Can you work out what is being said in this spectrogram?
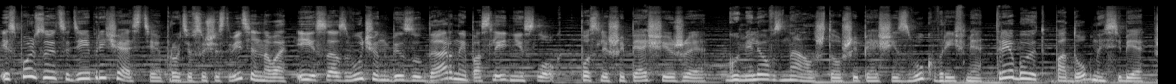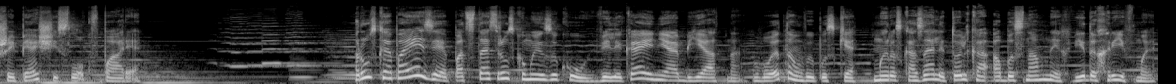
используется деепричастие против существительного и созвучен безударный последний слог после шипящей «же». Гумилев знал, что шипящий звук в рифме требует подобный себе шипящий слог в паре – Русская поэзия под стать русскому языку велика и необъятна. В этом выпуске мы рассказали только об основных видах рифмы,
